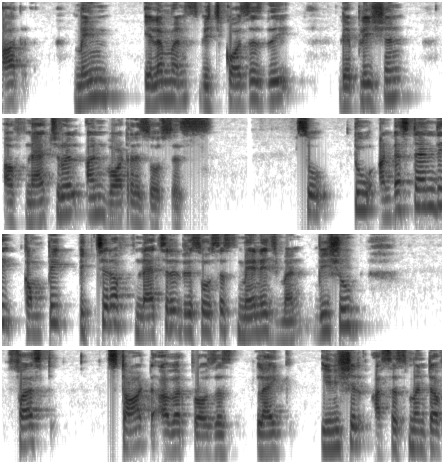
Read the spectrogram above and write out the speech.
are main elements which causes the depletion of natural and water resources. So to understand the complete picture of natural resources management, we should first start our process like initial assessment of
